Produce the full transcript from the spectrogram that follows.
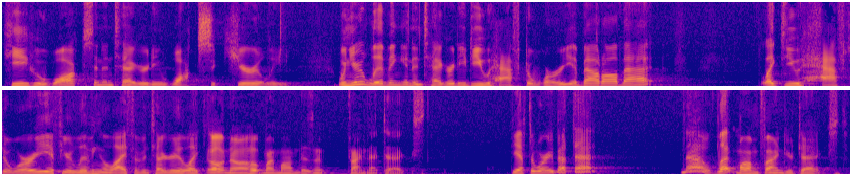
He who walks in integrity walks securely when you're living in integrity, do you have to worry about all that? Like, do you have to worry if you're living a life of integrity? Like, oh no, I hope my mom doesn't find that text. Do you have to worry about that? No, let mom find your text.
